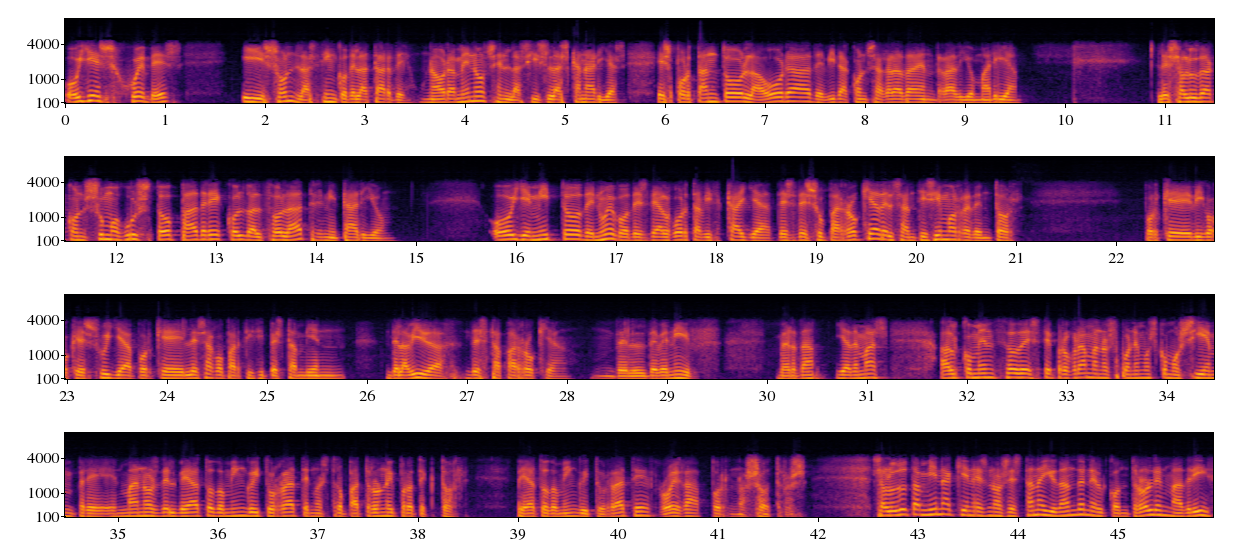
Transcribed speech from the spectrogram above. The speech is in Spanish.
Hoy es jueves y son las cinco de la tarde, una hora menos en las Islas Canarias. Es por tanto la hora de vida consagrada en Radio María. Les saluda con sumo gusto Padre Coldo Alzola, Trinitario. Hoy emito de nuevo desde Algorta, Vizcaya, desde su parroquia del Santísimo Redentor. ¿Por qué digo que es suya? Porque les hago partícipes también de la vida de esta parroquia, del devenir, ¿verdad? Y además, al comienzo de este programa nos ponemos como siempre en manos del Beato Domingo Iturrate, nuestro patrono y protector. Beato Domingo Iturrate ruega por nosotros. Saludo también a quienes nos están ayudando en el control en Madrid,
